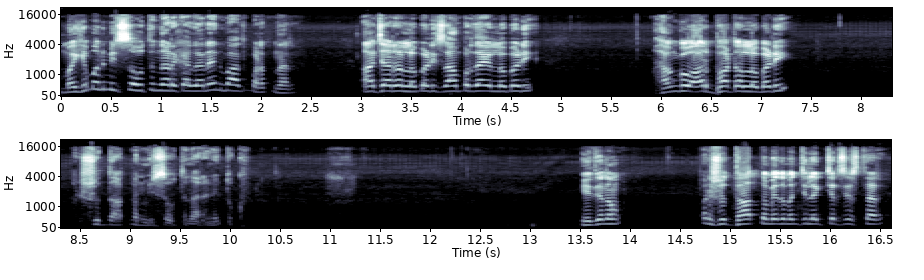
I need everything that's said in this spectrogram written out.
మహిమను మిస్ అవుతున్నారు కదా అని ఆయన బాధపడుతున్నారు. ఆచారాల్లో పడి సాంప్రదాయాల్లో పడి హంగు ఆర్భాటాల్లో పడి పరిశుద్ధాత్మను మిస్ అవుతున్నారని దుఃఖం. ఈ దినం పరిశుద్ధాత్మ మీద మంచి లెక్చర్స్ ఇస్తారు.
